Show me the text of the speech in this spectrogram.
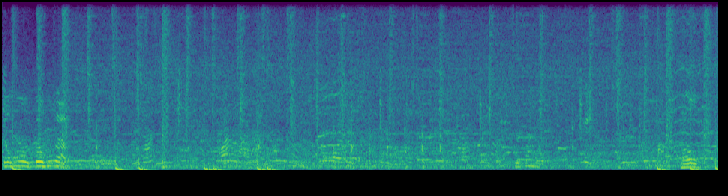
Tofu, tofu à? Oh.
